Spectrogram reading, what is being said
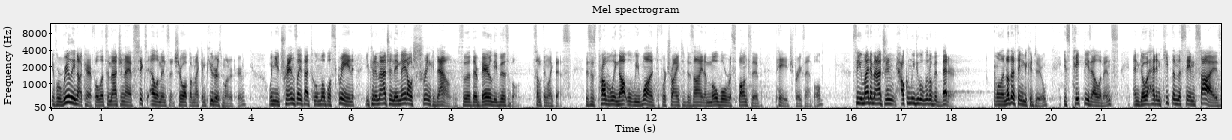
If we're really not careful, let's imagine I have six elements that show up on my computer's monitor. When you translate that to a mobile screen, you can imagine they might all shrink down so that they're barely visible, something like this. This is probably not what we want if we're trying to design a mobile responsive page, for example. So you might imagine, how can we do a little bit better? Well, another thing we could do is take these elements and go ahead and keep them the same size,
